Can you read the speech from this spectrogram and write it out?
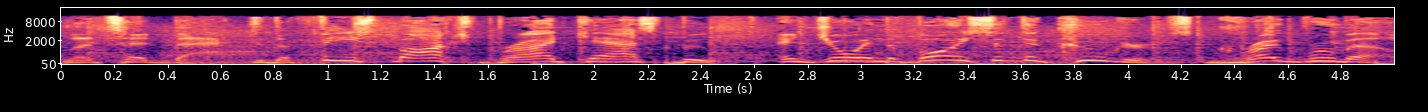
Let's head back to the Feastbox broadcast booth and join the voice of the Cougars, Greg Wrubell.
